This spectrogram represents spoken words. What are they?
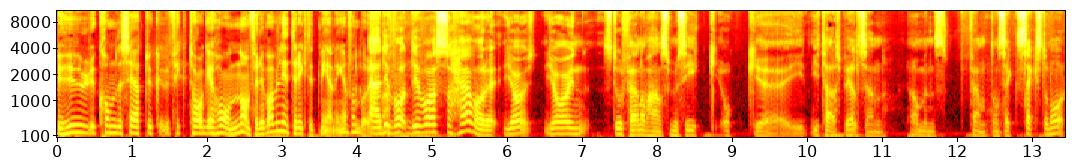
hur kom det sig att du fick tag i honom? För det var väl inte riktigt meningen från början? Nej, det va? var, det var så här var det. Jag, jag är en stor fan av hans musik och eh, gitarrspel sen ja, men 15, 16, 16 år.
